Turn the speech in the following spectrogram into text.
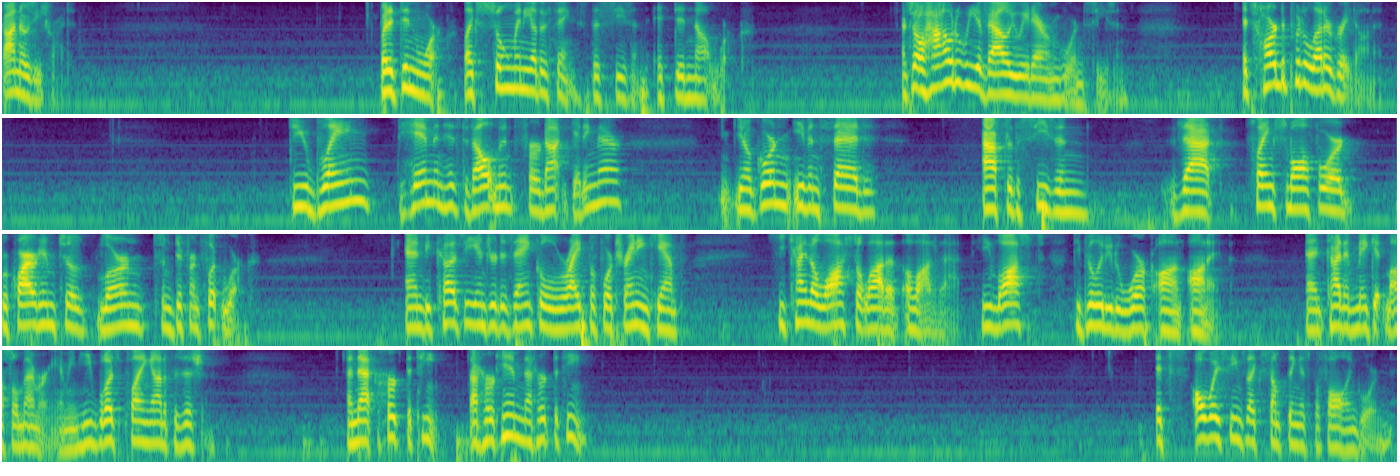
God knows he tried it. But it didn't work. Like so many other things this season, it did not work. And so, how do we evaluate Aaron Gordon's season? It's hard to put a letter grade on it. Do you blame him and his development for not getting there? You know, Gordon even said after the season that playing small forward required him to learn some different footwork. And because he injured his ankle right before training camp, he kind of lost a lot of a lot of that. He lost the ability to work on on it and kind of make it muscle memory. I mean, he was playing out of position. And that hurt the team. That hurt him, that hurt the team. It always seems like something is befalling Gordon.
